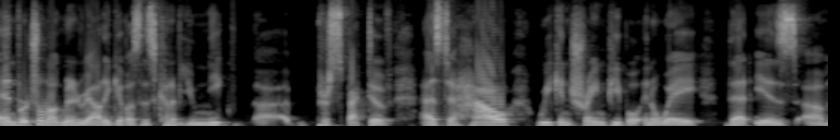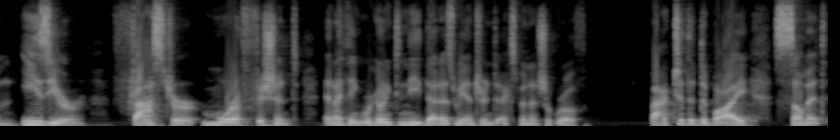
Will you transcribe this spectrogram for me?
And virtual and augmented reality give us this kind of unique uh, perspective as to how we can train people in a way that is um, easier faster, more efficient. And I think we're going to need that as we enter into exponential growth. Back to the Dubai summit.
